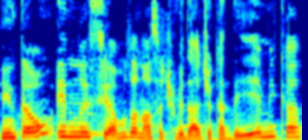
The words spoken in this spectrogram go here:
Então, iniciamos a nossa atividade acadêmica,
